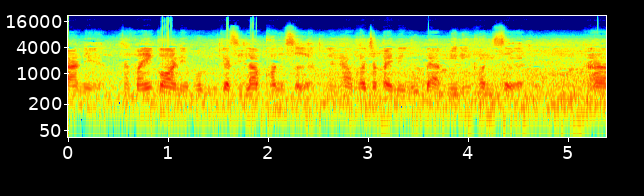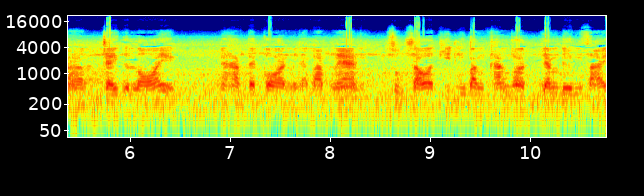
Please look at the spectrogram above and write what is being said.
าลเนี่ย สมัยก่อนเนี่ยผมกสิรับคอนเสิร์ตนะครับ ก็จะไปในรูปแบบมินิคอนเสิร์ตใจเกินร้อยนะครับ แต่ก่อนเนี่ยรับงานสุกเสาร์อาทิตย์หรือบางครั้งก็ยังเดินสาย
